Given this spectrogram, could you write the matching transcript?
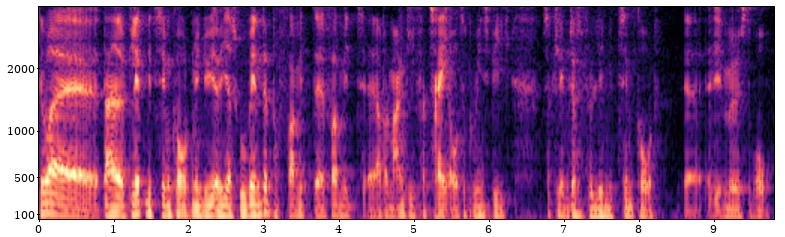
det var, øh, der havde jeg glemt mit SIM-kort menu, og jeg skulle vente på, fra mit, øh, fra mit øh, abonnement gik fra tre år til Greenspeak, så glemte jeg selvfølgelig mit SIM-kort øh, i Østerbro.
